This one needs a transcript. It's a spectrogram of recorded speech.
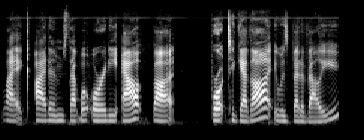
like items that were already out, but brought together, it was better value.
